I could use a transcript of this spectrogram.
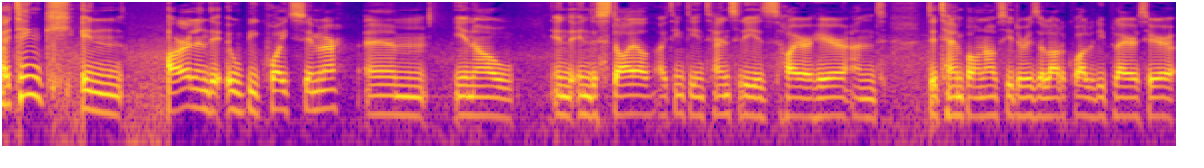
I think in Ireland it would be quite similar. Um, you know, in the in the style, I think the intensity is higher here and the tempo, and obviously there is a lot of quality players here.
